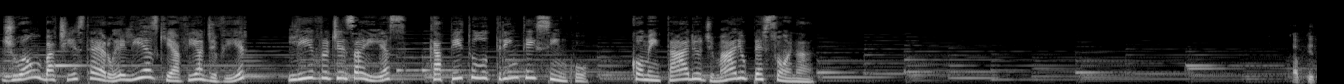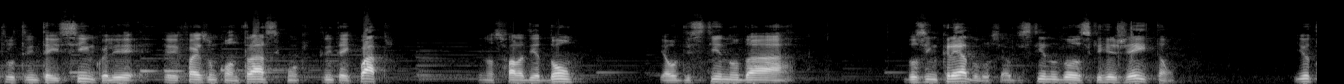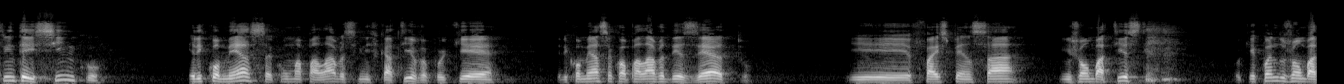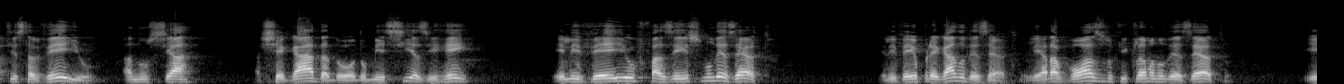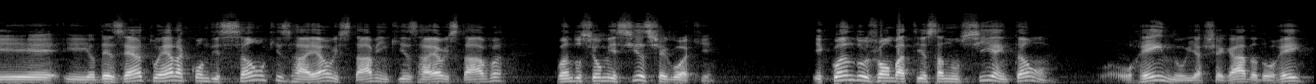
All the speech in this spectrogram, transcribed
João Batista era o Elias que havia de vir? Livro de Isaías, capítulo 35. Comentário de Mário Persona. Capítulo 35, ele, ele faz um contraste com o 34, que nos fala de Edom, que é o destino da, dos incrédulos, é o destino dos que rejeitam. E o 35 ele começa com uma palavra significativa, porque ele começa com a palavra deserto e faz pensar em João Batista, porque quando João Batista veio anunciar a chegada do, do Messias e Rei, ele veio fazer isso no deserto. Ele veio pregar no deserto. Ele era a voz do que clama no deserto. E, e o deserto era a condição que Israel estava, em que Israel estava quando o seu Messias chegou aqui. E quando João Batista anuncia, então, o reino e a chegada do rei,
